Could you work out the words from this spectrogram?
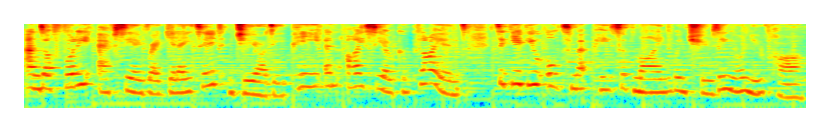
and are fully FCA regulated, GRDP and ICO compliant to give you ultimate peace of mind when choosing your new car.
